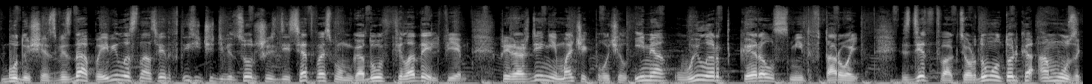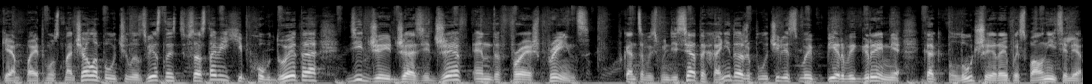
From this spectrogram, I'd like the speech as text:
Будущая звезда появилась на свет в 1968 году в Филадельфии. При рождении мальчик получил имя Уиллард Кэрол Смит II. С детства актер думал только о музыке, поэтому сначала получил известность в составе хип-хоп дуэта DJ Jazzy Jeff and the Fresh Prince конце 80-х они даже получили свой первый Грэмми как лучшие рэп-исполнители.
